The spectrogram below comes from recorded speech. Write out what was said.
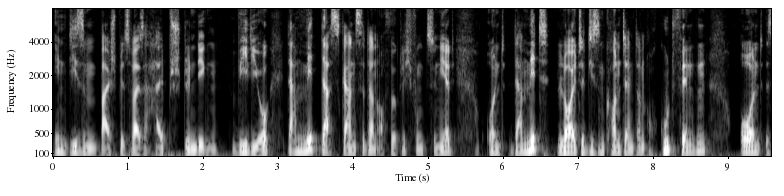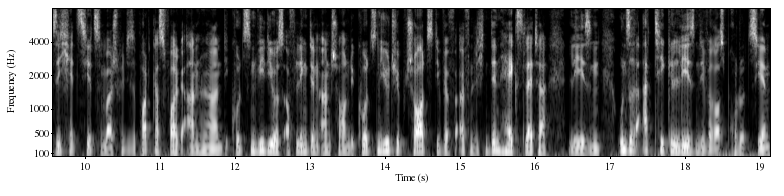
in diesem beispielsweise halbstündigen Video, damit das Ganze dann auch wirklich funktioniert und damit Leute diesen Content dann auch gut finden und sich jetzt hier zum Beispiel diese Podcast-Folge anhören, die kurzen Videos auf LinkedIn anschauen, die kurzen YouTube-Shorts, die wir veröffentlichen, den Hacksletter lesen, unsere Artikel lesen, die wir rausproduzieren.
